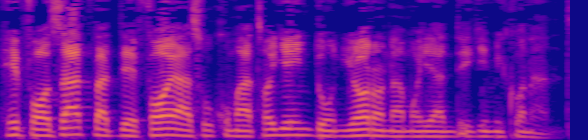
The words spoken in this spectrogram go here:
حفاظت و دفاع از حکومتهای این دنیا را نمایندگی می کنند.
